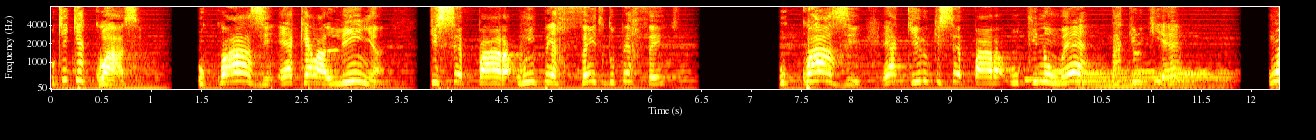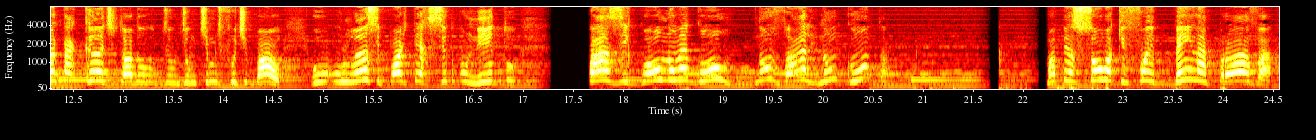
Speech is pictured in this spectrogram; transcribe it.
O que, que é quase? O quase é aquela linha que separa o imperfeito do perfeito. O quase é aquilo que separa o que não é daquilo que é. Um atacante de um time de futebol, o, lance pode ter sido bonito, quase gol não é gol, não vale, não conta. Uma pessoa que foi bem na prova,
